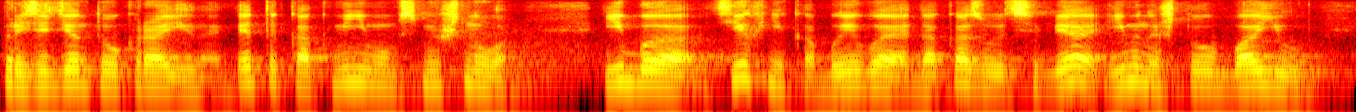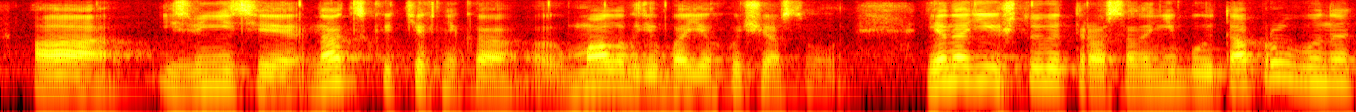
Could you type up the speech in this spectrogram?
президента Украины. Это как минимум смешно, ибо техника боевая доказывает себя именно что в бою а, извините, натовская техника э, мало где в боях участвовала. Я надеюсь, что в этот раз она не будет опробована,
